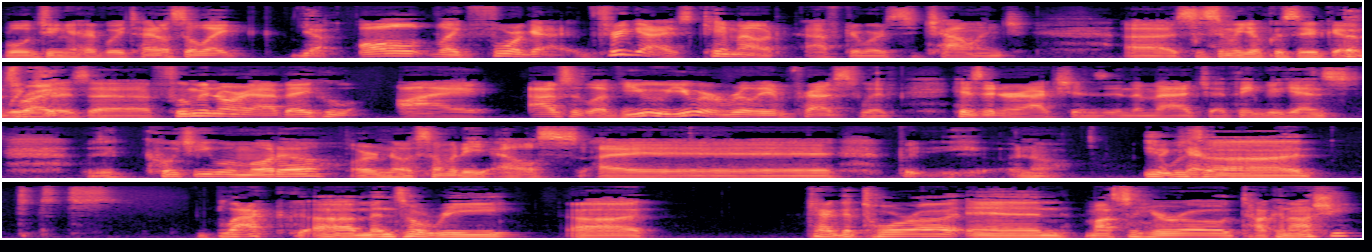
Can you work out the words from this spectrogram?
World Junior Heavyweight title. So like, yeah, all like four guys, three guys came out afterwards to challenge uh, Susumu Yokosuka, That's which right. was uh, Fuminori Abe, who I absolutely love. You you were really impressed with his interactions in the match. I think against was it Koji Iwamoto or no somebody else. I but no, it I was uh Black uh, Mento Ri, uh, Kagetora and Masahiro Takanashi?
